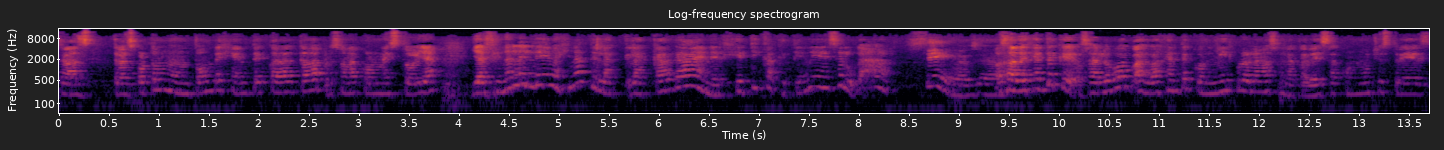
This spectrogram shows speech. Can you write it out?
trans- transporta un montón de gente, cada, cada persona con una historia, y al final del día, imagínate la, la carga energética que tiene ese lugar. Sí, o sea. O sea, de gente que, o sea, luego va gente con mil problemas en la cabeza, con mucho estrés,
